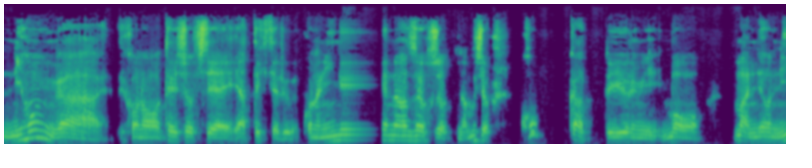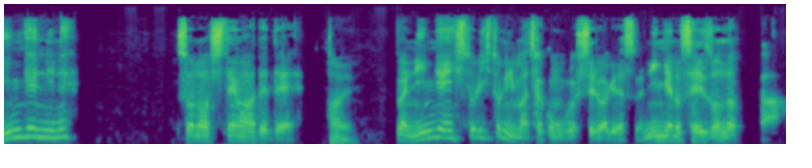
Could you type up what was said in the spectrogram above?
日本がこの提唱してやってきてる、この人間の安全保障っていうのは、むしろ国家っていうよりも、まあ、人間にね、その視点を当てて、はい。人間一人一人にまあ着目をしてるわけです。人間の生存だとか、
